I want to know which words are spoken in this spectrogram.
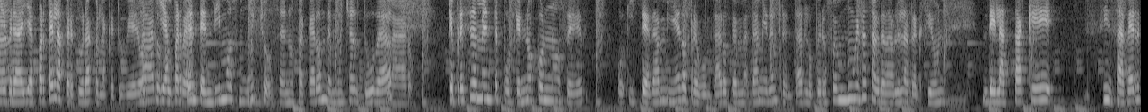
vibra y aparte la apertura con la que tuvieron claro, y aparte super. entendimos mucho, o sea, nos sacaron de muchas dudas claro. que precisamente porque no conoces y te da miedo preguntar o te da miedo enfrentarlo, pero fue muy desagradable la reacción del ataque sin saber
